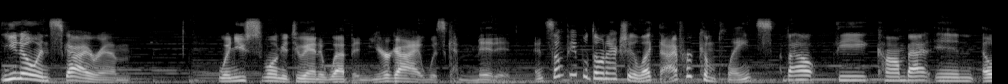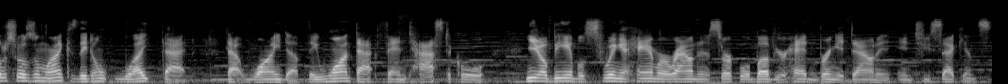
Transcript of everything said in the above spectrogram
you know, in Skyrim, when you swung a two handed weapon, your guy was committed. And some people don't actually like that. I've heard complaints about the combat in Elder Scrolls Online because they don't like that that wind up. They want that fantastical you know, being able to swing a hammer around in a circle above your head and bring it down in, in two seconds.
